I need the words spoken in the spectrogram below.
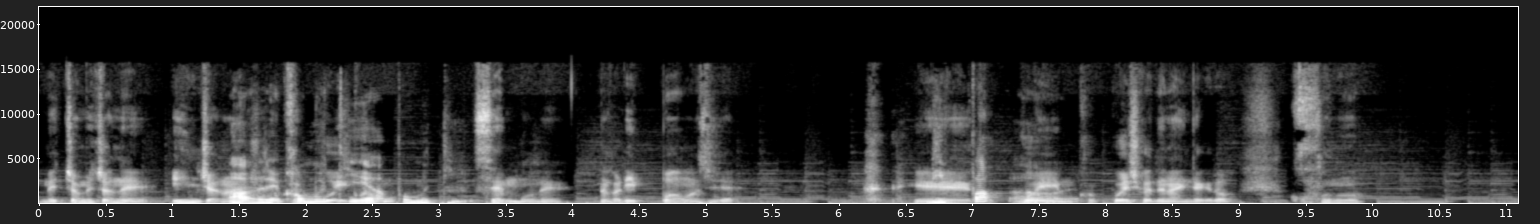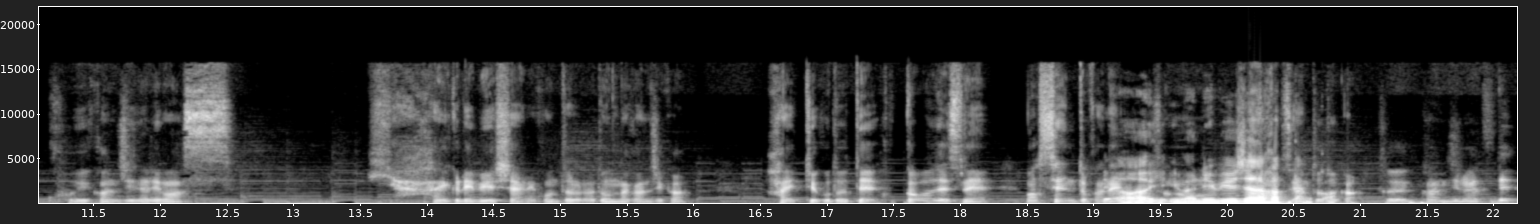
めちゃめちゃね、いいんじゃないあ、それ。ポムティやん、ポムティ。線もね、なんか立派マジで。え 立派？かっこいい、かっこいいしか出ないんだけど、この、こういう感じになります。いやー、早くレビューしたいね、コントローラーどんな感じか。はい、ということで、他はですね、まあ線とかね、あ今、レビューじゃなかったのコンセントとか。か、そういう感じのやつで、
